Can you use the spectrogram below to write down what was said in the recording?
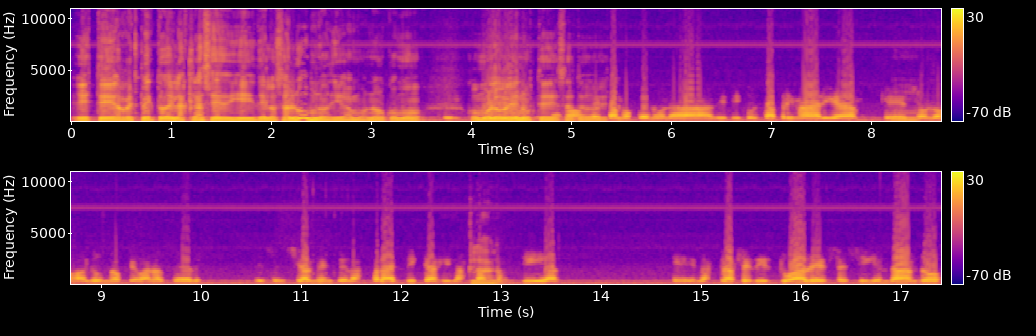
este, respecto de las clases y de los alumnos, digamos, ¿no? ¿Cómo, cómo lo ven ustedes estamos, a todo Estamos con una dificultad primaria, que mm. son los alumnos que van a hacer esencialmente las prácticas y las claro. Eh, las clases virtuales se siguen dando.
